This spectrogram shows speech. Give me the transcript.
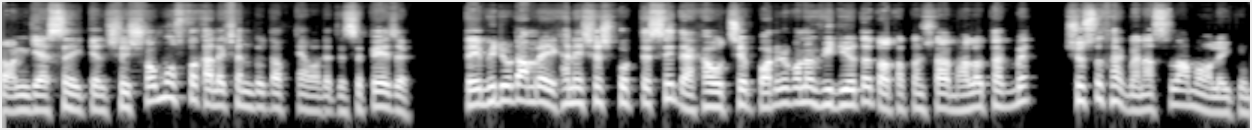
non gear cycle সেই সমস্ত কালেকশন কিন্তু আপনি আমাদের কাছে পেয়ে যাবেন। তো এই ভিডিওটা আমরা এখানে শেষ করতেছি। দেখা হচ্ছে পরের কোনো ভিডিওতে। ততক্ষণ সবাই ভালো থাকবে সুস্থ থাকবেন। আসসালামু আলাইকুম।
